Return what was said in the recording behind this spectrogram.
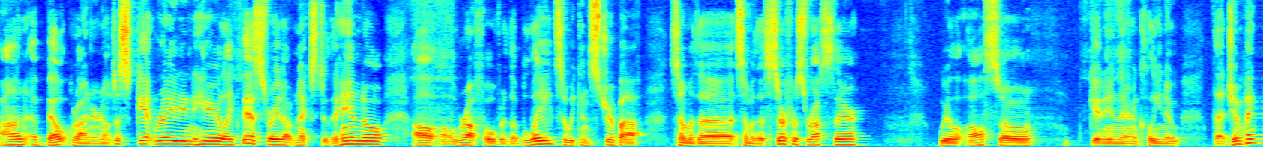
on a belt grinder. And I'll just get right in here like this, right up next to the handle. I'll, I'll rough over the blade so we can strip off some of the some of the surface rust there. We'll also get in there and clean out that jimping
